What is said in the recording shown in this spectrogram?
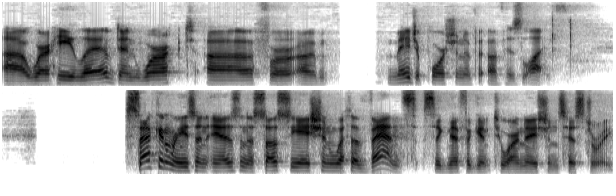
uh, where he lived and worked uh, for a major portion of, of his life. Second reason is an association with events significant to our nation's history.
